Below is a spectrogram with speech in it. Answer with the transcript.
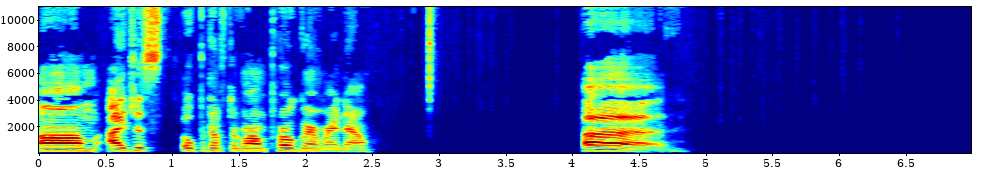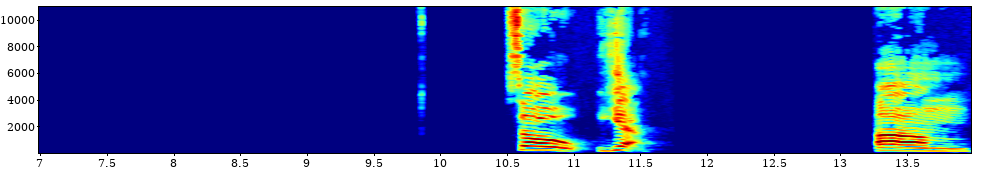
Um, I just opened up the wrong program right now. Uh, So yeah. Um,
